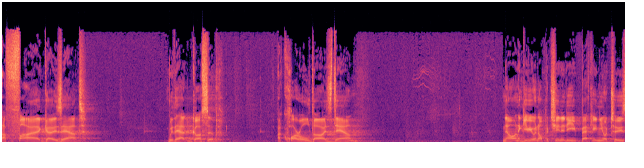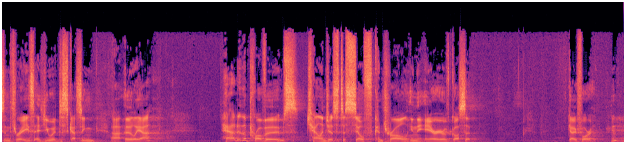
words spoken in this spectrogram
a fire goes out Without gossip, a quarrel dies down. Now, I want to give you an opportunity back in your twos and threes, as you were discussing uh, earlier. How do the Proverbs challenge us to self control in the area of gossip? Go for it. Hmm?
